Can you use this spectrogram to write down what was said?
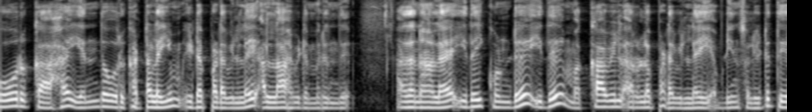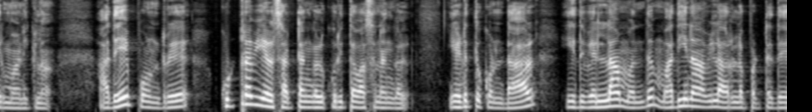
போருக்காக எந்த ஒரு கட்டளையும் இடப்படவில்லை அல்லாஹ்விடமிருந்து. அதனால் இதை கொண்டு இது மக்காவில் அருளப்படவில்லை அப்படின்னு சொல்லிட்டு தீர்மானிக்கலாம். அதே போன்று குற்றவியல் சட்டங்கள் குறித்த வசனங்கள் எடுத்துக்கொண்டால் இதுவெல்லாம் வந்து மதீனாவில் அருளப்பட்டது.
